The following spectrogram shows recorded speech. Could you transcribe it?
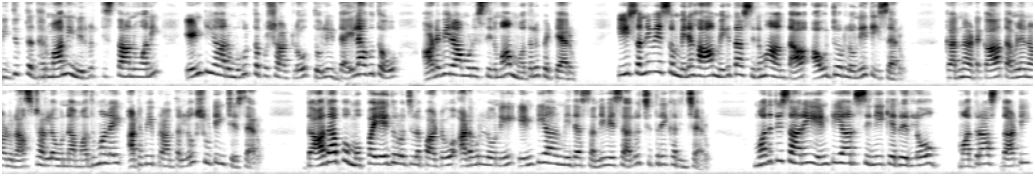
విద్యుక్త ధర్మాన్ని నిర్వర్తిస్తాను అని ఎన్టీఆర్ ముహూర్తపు షాట్లో తొలి డైలాగుతో అడవిరాముడు సినిమా మొదలుపెట్టారు. ఈ సన్నివేశం మినహా మిగతా సినిమా అంతా అవుట్డోర్లోనే తీశారు. కర్ణాటక తమిళనాడు రాష్ట్రాల్లో ఉన్న మధుమలై అటవీ ప్రాంతంలో షూటింగ్ చేశారు. దాదాపు ముప్పై ఐదు రోజుల పాటు అడవుల్లోనే ఎన్టీఆర్ మీద సన్నివేశాలు చిత్రీకరించారు. మొదటిసారి ఎన్టీఆర్ సినీ కెరీర్లో మద్రాస్ దాటి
